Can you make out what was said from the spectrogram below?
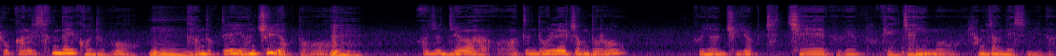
효과를 상당히 거두고, 음. 감독들의 연출력도 아주 제가 어떤 놀랄 정도로 그 연출력 자체에 그게 굉장히 뭐 향상됐습니다.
